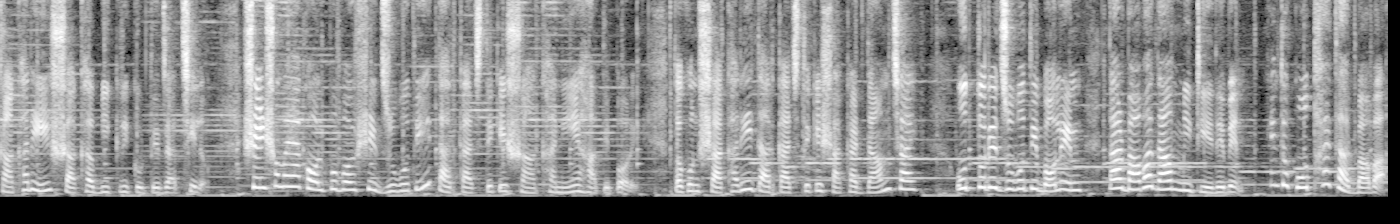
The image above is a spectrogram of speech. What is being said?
শাখারই শাখা বিক্রি করতে যাচ্ছিল। সেই সময় এক অল্প বয়সী যুবতী তার কাছ থেকে শাখা নিয়ে হাতে পড়ে। তখন শাখারই তার কাছ থেকে শাখার দাম চায়। উত্তরে যুবতী বলেন, তার বাবা দাম মিটিয়ে দেবেন। কিন্তু কোথায় তার বাবা?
